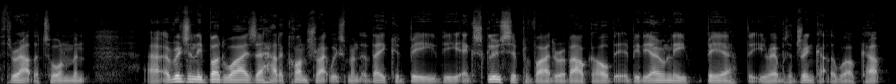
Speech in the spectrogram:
throughout the tournament. Uh, originally, Budweiser had a contract which meant that they could be the exclusive provider of alcohol. It would be the only beer that you're able to drink at the World Cup.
